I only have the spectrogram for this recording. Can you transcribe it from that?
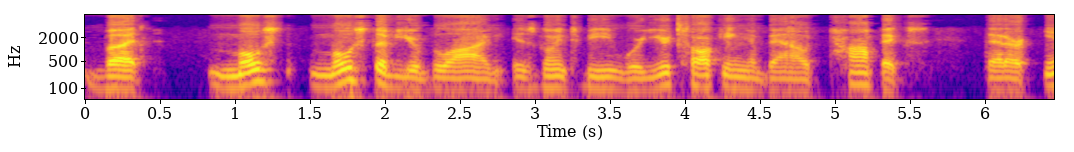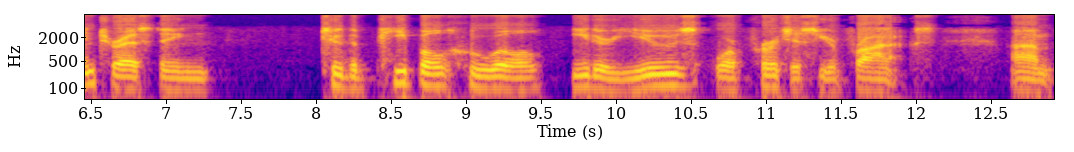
but most most of your blog is going to be where you're talking about topics that are interesting to the people who will either use or purchase your products. Um,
